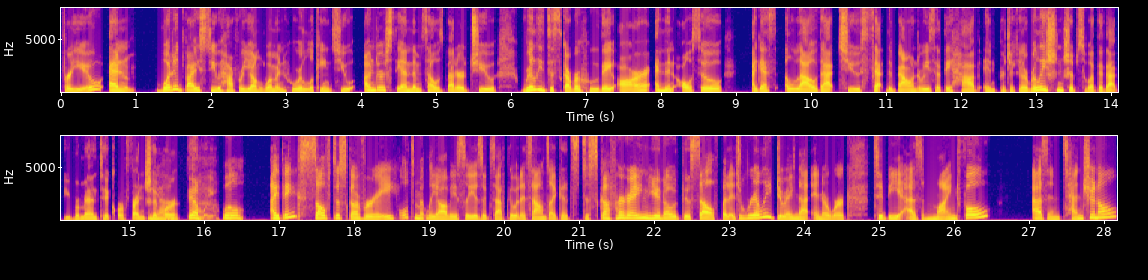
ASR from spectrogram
for you? And what advice do you have for young women who are looking to understand themselves better, to really discover who they are, and then also, I guess, allow that to set the boundaries that they have in particular relationships, whether that be romantic or friendship yeah. or family? Well, I think self discovery ultimately, obviously, is exactly what it sounds like. It's discovering, you know, the self, but it's really doing that inner work to be as mindful, as intentional,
